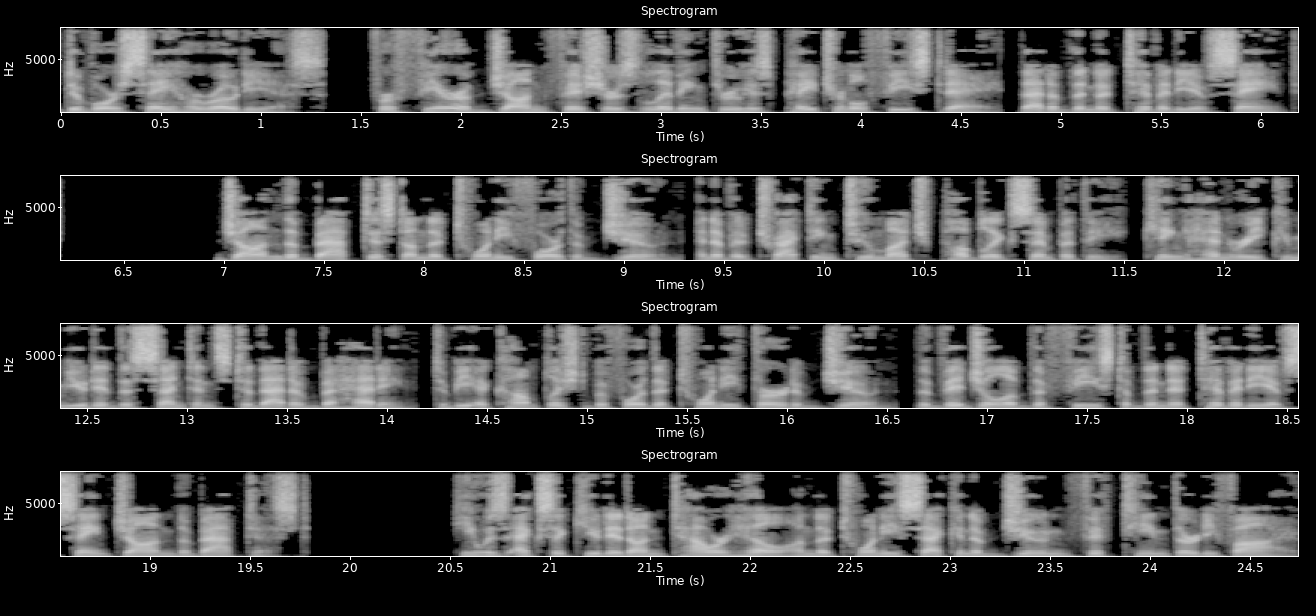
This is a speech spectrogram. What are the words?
divorcee Herodias. For fear of John Fisher's living through his patronal feast day, that of the Nativity of St. John the Baptist on 24 June, and of attracting too much public sympathy, King Henry commuted the sentence to that of beheading, to be accomplished before 23 June, the vigil of the Feast of the Nativity of St. John the Baptist. He was executed on Tower Hill on the 22nd of June 1535.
